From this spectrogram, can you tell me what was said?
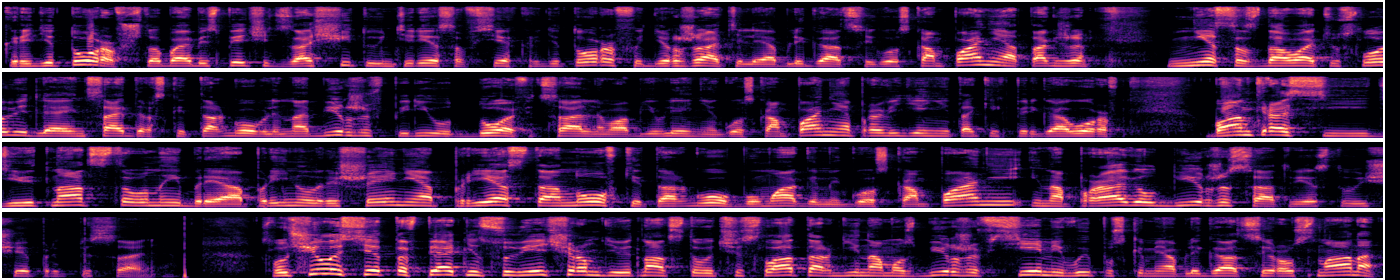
кредиторов, чтобы обеспечить защиту интересов всех кредиторов и держателей облигаций госкомпании, а также не создавать условий для инсайдерской торговли на бирже в период до официального объявления госкомпании о проведении таких переговоров. Банк России 19 ноября принял решение о приостановке торгов бумагами госкомпании и направил бирже соответствующее предписание. Случилось это в пятницу вечером 19 числа. Торги на Мосбирже всеми выпусками облигаций Роснана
